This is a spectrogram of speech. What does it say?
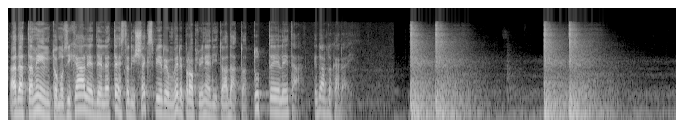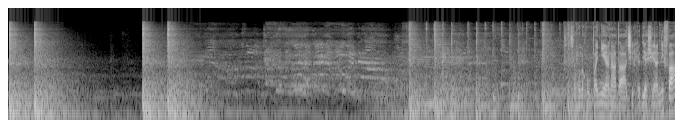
adattamento musicale del testo di Shakespeare, un vero e proprio inedito adatto a tutte le età. Edoardo Carrai. Compagnia nata circa dieci anni fa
